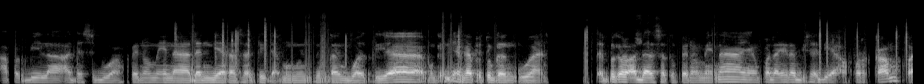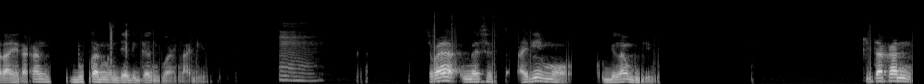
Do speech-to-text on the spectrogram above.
Apabila ada sebuah fenomena dan dia rasa tidak menguntungkan buat dia mungkin dianggap itu gangguan. Tapi kalau ada satu fenomena yang pada akhirnya bisa dia overcome pada akhirnya kan bukan menjadi gangguan lagi. Mm-mm. sebenarnya message Aidil mau bilang begini. Kita kan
